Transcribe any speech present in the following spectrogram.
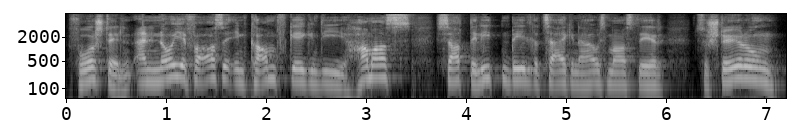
vorstellen. Eine neue Phase im Kampf gegen die Hamas. Satellitenbilder zeigen Ausmaß der Zerstörung,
